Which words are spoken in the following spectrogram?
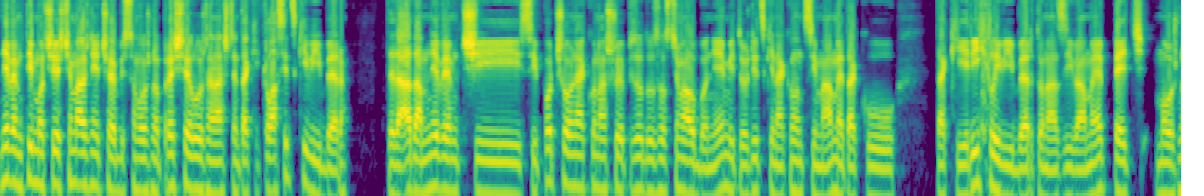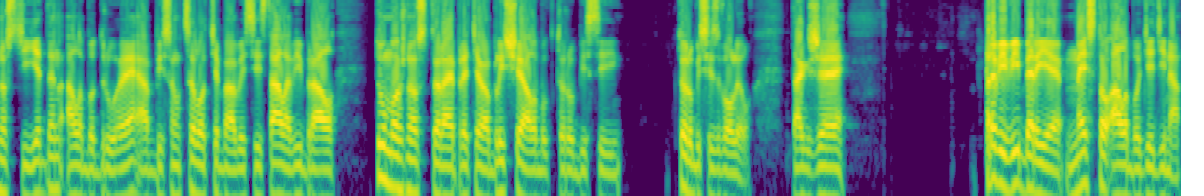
neviem, Timo, či ešte máš niečo, aby som možno prešiel už na náš ten taký klasický výber. Teda Adam, neviem, či si počul nejakú našu epizódu s hostom alebo nie, my tu vždycky na konci máme takú, taký rýchly výber, to nazývame, 5 možností, jeden alebo druhé, aby som chcel od teba, aby si stále vybral tú možnosť, ktorá je pre teba bližšia alebo ktorú by si, ktorú by si zvolil. Takže prvý výber je mesto alebo dedina.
